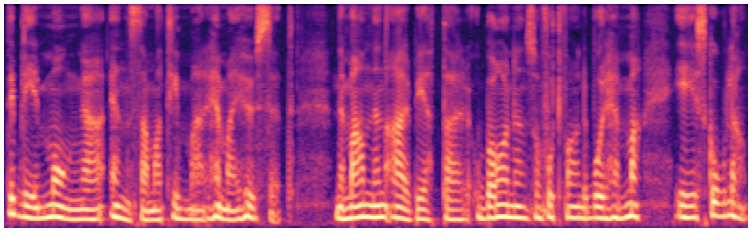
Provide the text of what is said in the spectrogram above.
Det blir många ensamma timmar hemma i huset när mannen arbetar och barnen som fortfarande bor hemma är i skolan.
